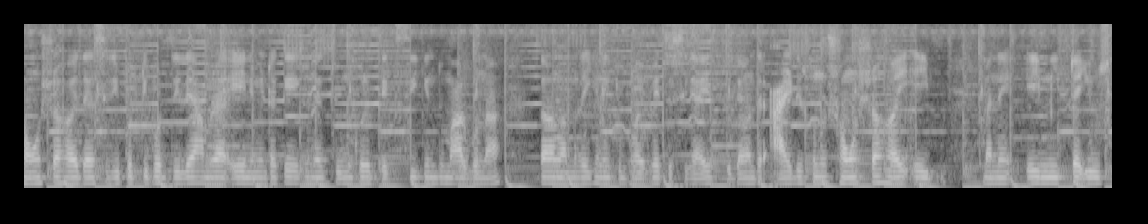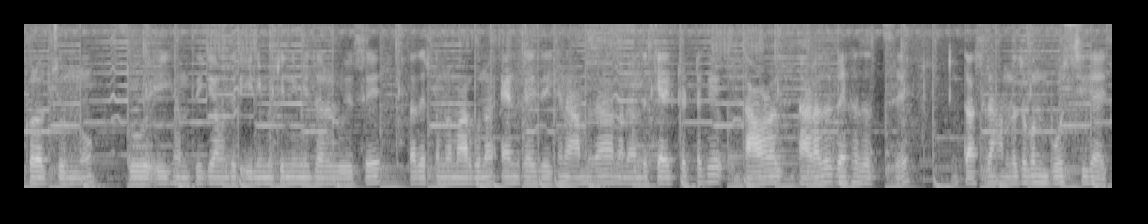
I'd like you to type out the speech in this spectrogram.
সমস্যা হয়, দেখা রিপোর্ট টিপোর্ট দিলে আমরা এই এনিমিটাকে এখানে জুম করে দেখছি, কিন্তু মারবো না। কারণ আমরা এখানে একটু ভয় পেতেছি গাইজ যদি আমাদের আইডির কোনো সমস্যা হয়, এই মানে এই মিটটা ইউজ করার জন্য, তো এইখান থেকে আমাদের এনিমি টেনিমি যারা রয়েছে, তাদেরকে আমরা মারবো না। অ্যান্ড গাইজ এইখানে আমরা মানে আমাদের ক্যারেক্টারটাকে দাঁড়া, দাঁড়াতে দেখা যাচ্ছে। তাছাড়া আমরা যখন বসছি গাইজ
